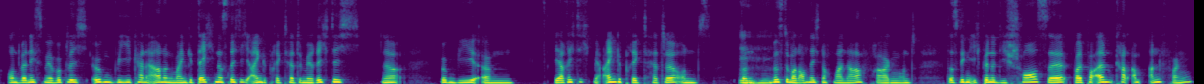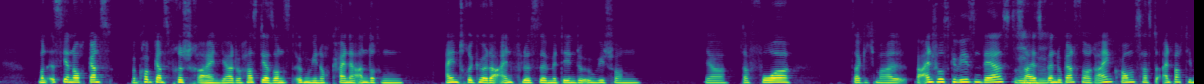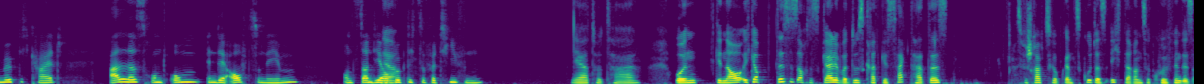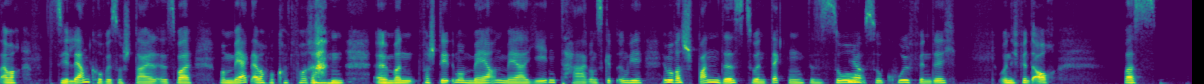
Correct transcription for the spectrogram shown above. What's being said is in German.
Und wenn ich es mir wirklich irgendwie, keine Ahnung, mein Gedächtnis richtig eingeprägt hätte, mir richtig, ja, irgendwie, ähm, ja, richtig mir eingeprägt hätte und dann mhm. müsste man auch nicht nochmal nachfragen. Und deswegen, ich finde die Chance, weil vor allem gerade am Anfang, man ist ja noch ganz, man kommt ganz frisch rein, ja. Du hast ja sonst irgendwie noch keine anderen Eindrücke oder Einflüsse, mit denen du irgendwie schon, ja, davor, sag ich mal, beeinflusst gewesen wärst. Das mhm. heißt, wenn du ganz neu reinkommst, hast du einfach die Möglichkeit, alles rundum in dir aufzunehmen und es dann dir ja. auch wirklich zu vertiefen. Ja, total. Und genau, ich glaube, das ist auch das Geile, weil du es gerade gesagt hattest das beschreibt es, glaube ganz gut, was ich daran so cool finde, ist einfach, dass die Lernkurve so steil ist, weil man merkt einfach, man kommt voran, äh, man versteht immer mehr und mehr jeden Tag und es gibt irgendwie immer was Spannendes zu entdecken. Das ist so, ja. so cool, finde ich. Und ich finde auch, was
